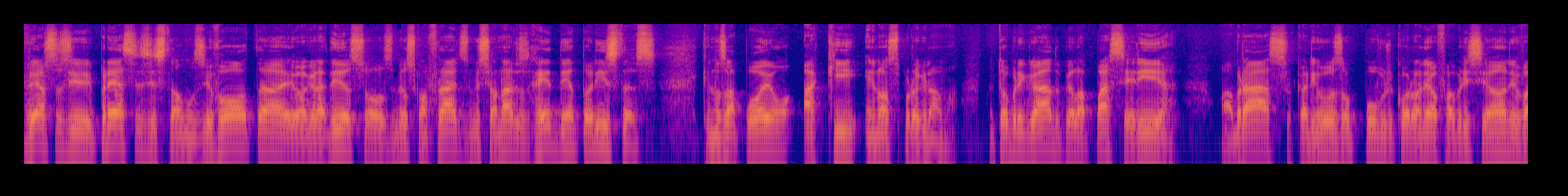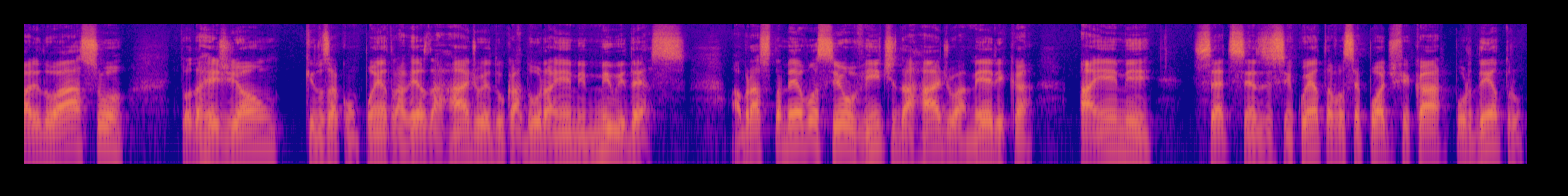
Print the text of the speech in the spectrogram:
Versos e preces, estamos de volta. Eu agradeço aos meus confrades missionários redentoristas que nos apoiam aqui em nosso programa. Muito obrigado pela parceria. Um abraço carinhoso ao povo de Coronel Fabriciano e Vale do Aço, toda a região que nos acompanha através da Rádio Educadora AM 1010. Um abraço também a você, ouvinte da Rádio América AM 750. Você pode ficar por dentro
